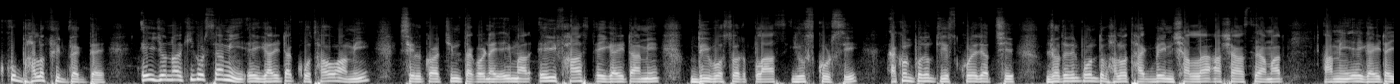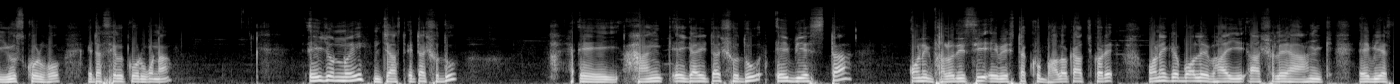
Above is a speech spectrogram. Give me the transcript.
খুব ভালো ফিডব্যাক দেয়। এই জন্য আর কী করছি আমি? এই গাড়িটা কোথাও আমি সেল করার চিন্তা করি না এই মাল, এই ফার্স্ট এই গাড়িটা আমি দুই বছর প্লাস ইউজ করছি। এখন পর্যন্ত ইউজ করে যাচ্ছি। যতদিন পর্যন্ত ভালো থাকবে, ইনশাল্লাহ আশা আছে আমার, আমি এই গাড়িটা ইউজ করব। এটা সেল করব না। এই জন্যই জাস্ট এটা শুধু এই হাঙ্ক এই গাড়িটা শুধু এবিএসটা অনেক ভালো দিছি এবিএসটা খুব ভালো কাজ করে। অনেকে বলে, ভাই, আসলে হাঙ্ক এবিএস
